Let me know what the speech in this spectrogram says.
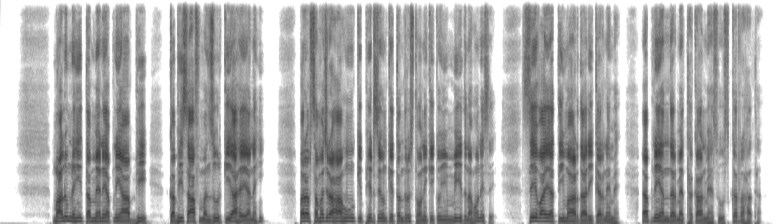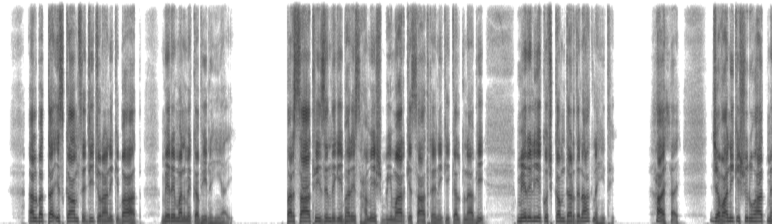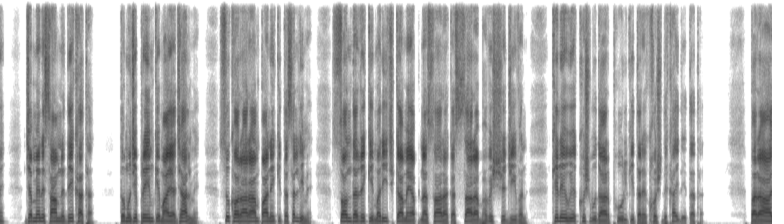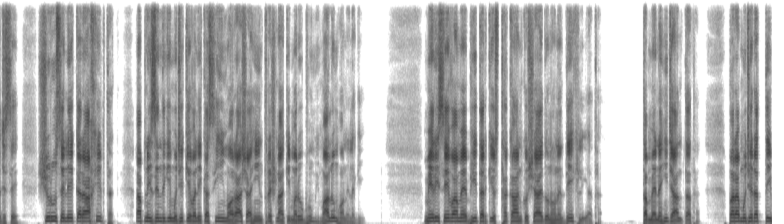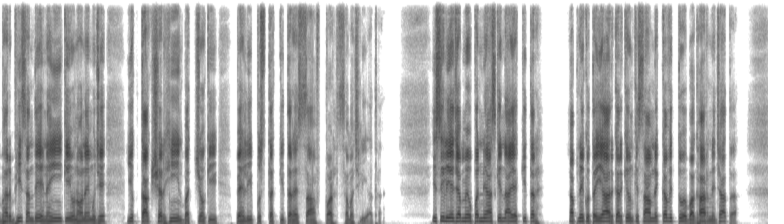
मालूम नहीं तब मैंने अपने आप भी कभी साफ़ मंजूर किया है या नहीं, पर अब समझ रहा हूँ कि फिर से उनके तंदुरुस्त होने की कोई उम्मीद न होने से सेवा या तीमारदारी करने में अपने अंदर में थकान महसूस कर रहा था। अलबत्ता इस काम से जी चुराने की बात मेरे मन में कभी नहीं आई। पर साथ ही ज़िंदगी भर इस हमेश बीमार के साथ रहने की कल्पना भी मेरे लिए कुछ कम दर्दनाक नहीं थी। हाय हाय, जवानी की शुरुआत में जब मैंने सामने देखा था तो मुझे प्रेम के माया जाल में सुख और आराम पाने की तसल्ली में सौंदर्य की मरीच का मैं अपना सारा का सारा भविष्य जीवन खिले हुए खुशबूदार फूल की तरह खुश दिखाई देता था। पर आज से, शुरू से लेकर आखिर तक, अपनी ज़िंदगी मुझे केवल एक असीम और आशाहीन तृष्णा की मरुभूमि मालूम होने लगी। मेरी सेवा में भीतर की उस थकान को शायद उन्होंने देख लिया था। तब मैं नहीं जानता था, पर अब मुझे रत्ती भर भी संदेह नहीं कि उन्होंने मुझे युक्ताक्षरहीन बच्चों की पहली पुस्तक की तरह साफ़ पढ़ समझ लिया था। इसीलिए जब मैं उपन्यास के नायक की तरह अपने को तैयार करके उनके सामने कवित्व बघारने जाता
